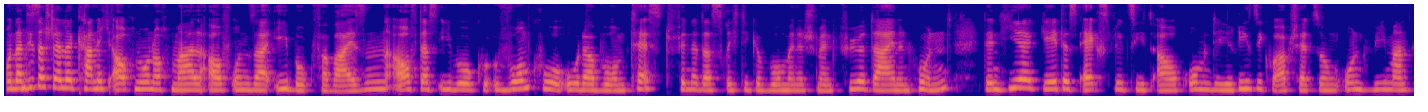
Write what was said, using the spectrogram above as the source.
Und an dieser Stelle kann ich auch nur noch mal auf unser E-Book verweisen. Auf das E-Book Wurmkur oder Wurmtest finde das richtige Wurmmanagement für deinen Hund. Denn hier geht es explizit auch um die Risikoabschätzung und wie man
